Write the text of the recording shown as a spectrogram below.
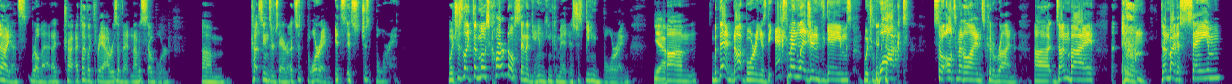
oh yeah, it's real bad. I tried. I played like three hours of it, and I was so bored. Um, cutscenes are terrible. It's just boring. It's it's just boring. Which is like the most cardinal sin a game can commit is just being boring. Yeah. Um, but then not boring is the X Men Legends games, which walked so Ultimate Alliance could run. Uh, done by done by the same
